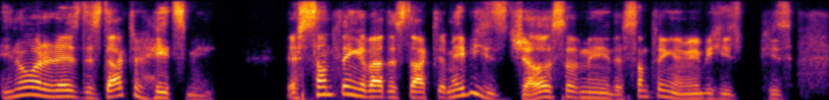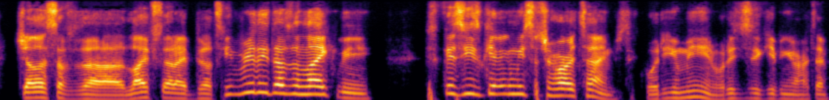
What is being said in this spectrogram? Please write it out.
You know what it is? This doctor hates me. There's something about this doctor. Maybe he's jealous of me. There's something, and maybe he's he's jealous of the life that I built. He really doesn't like me because he's giving me such a hard time. He's like, what do you mean? What is he giving you a hard time?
